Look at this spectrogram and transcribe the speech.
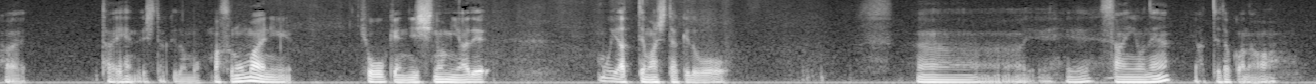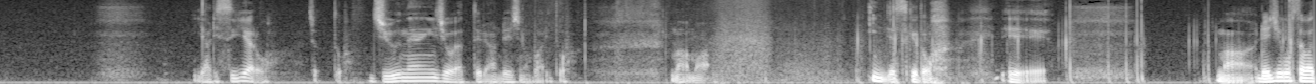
はい。大変でしたけども、まあ、その前に兵庫県西宮でもうやってましたけど。うん。え34年？やってたかな。やりすぎやろ。ちょっと10年以上やってるやんレジのバイト。まあまあいいんですけどえー、まあレジ誤差は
